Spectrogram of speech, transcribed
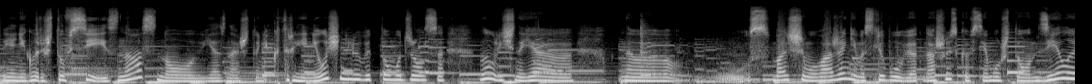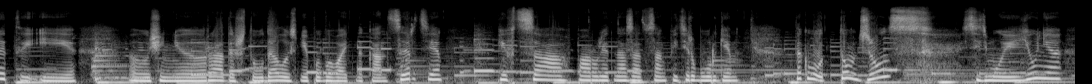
я не говорю, что все из нас, но я знаю, что некоторые не очень любят Тома Джонса. Ну, лично я э, с большим уважением и с любовью отношусь ко всему, что он делает, и э, очень рада, что удалось мне побывать на концерте певца пару лет назад в Санкт-Петербурге. Так вот, Том Джонс, 7 июня –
